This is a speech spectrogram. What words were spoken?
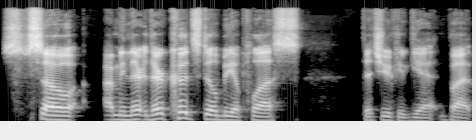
so I mean there there could still be a plus that you could get, but.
